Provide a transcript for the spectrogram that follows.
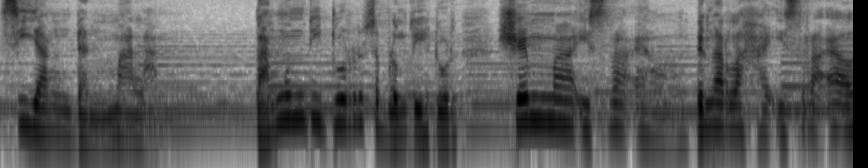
siang dan malam. Bangun tidur sebelum tidur. Shema Israel. Dengarlah hai Israel.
